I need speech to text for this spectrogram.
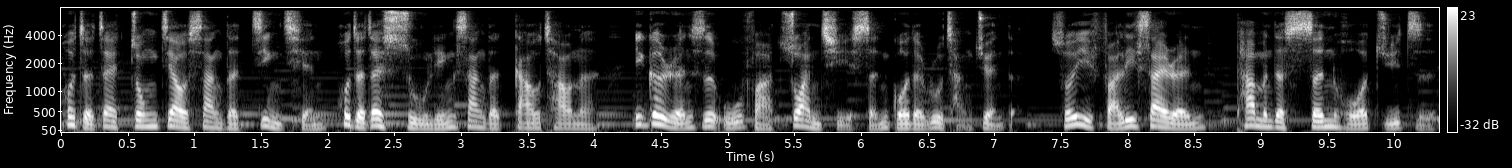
或者在宗教上的敬虔，或者在属灵上的高超呢，一个人是无法赚取神国的入场券的。所以法利赛人他们的生活举止，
